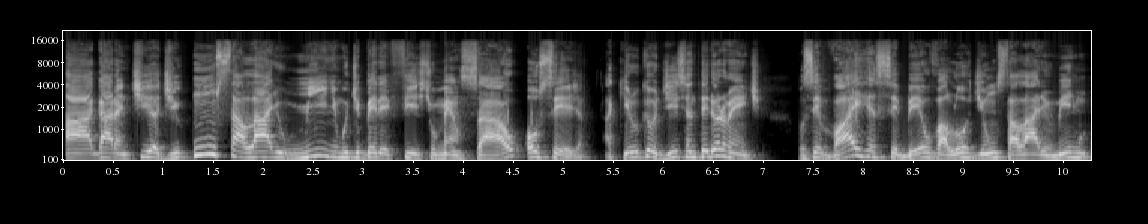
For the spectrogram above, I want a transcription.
à garantia de um salário mínimo de benefício mensal, ou seja, aquilo que eu disse anteriormente. Você vai receber o valor de um salário mínimo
